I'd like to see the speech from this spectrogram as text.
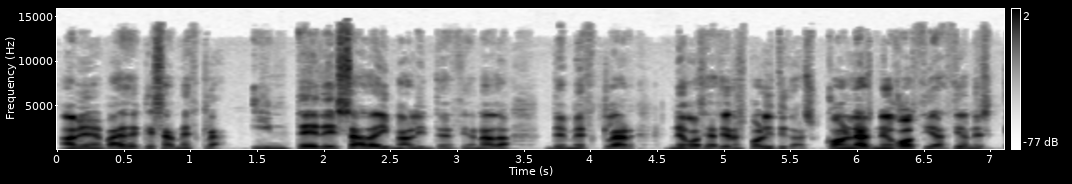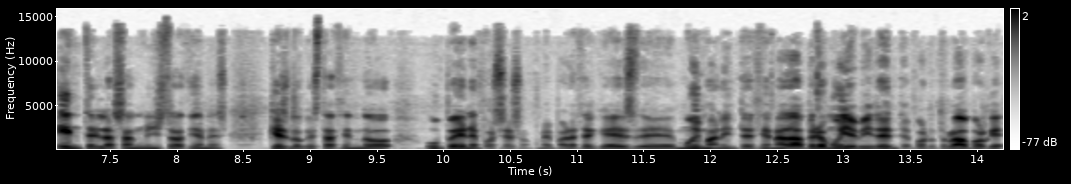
a mí me parece que esa mezcla interesada y malintencionada de mezclar negociaciones políticas con las negociaciones entre las administraciones, que es lo que está haciendo UPN, pues eso, me parece que es eh, muy malintencionada, pero muy evidente, por otro lado, porque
